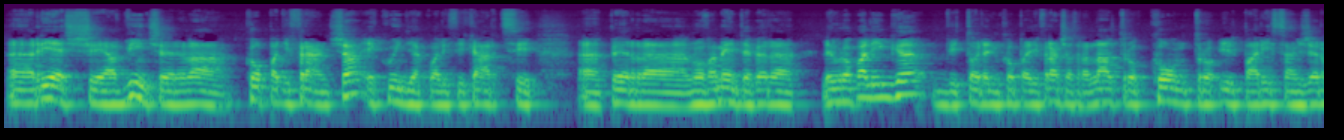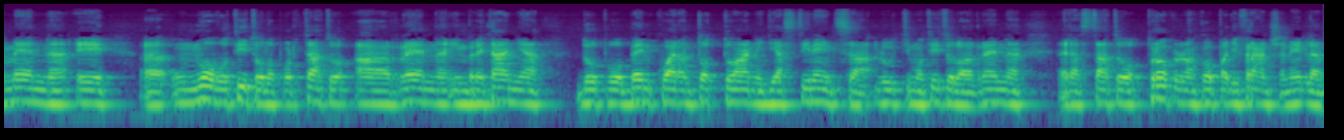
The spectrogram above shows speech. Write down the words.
eh, riesce a vincere la Coppa di Francia e quindi a qualificarsi eh, per, eh, nuovamente per l'Europa League. Vittoria in Coppa di Francia, tra l'altro, contro il Paris Saint-Germain e eh, un nuovo titolo portato a Rennes in Bretagna dopo ben 48 anni di astinenza, l'ultimo titolo al Rennes era stato proprio una Coppa di Francia nel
